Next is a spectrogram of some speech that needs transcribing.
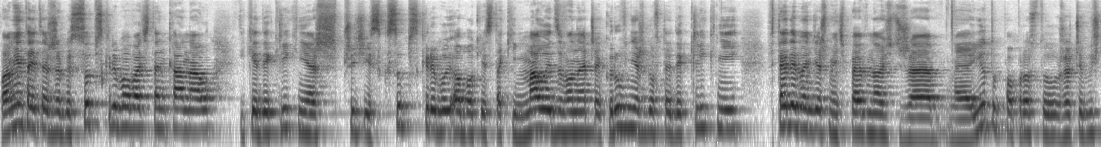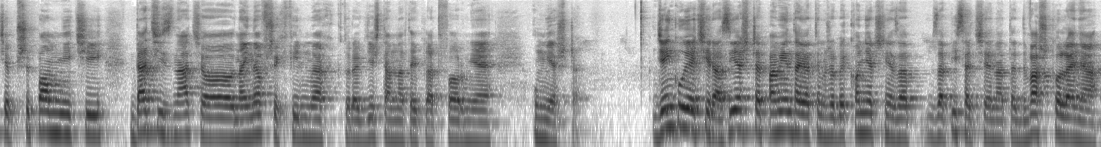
Pamiętaj też, żeby subskrybować ten kanał i kiedy klikniesz przycisk subskrybuj, obok jest taki mały dzwoneczek, również go wtedy kliknij. Wtedy będziesz mieć pewność, że e, YouTube po prostu rzeczywiście przypomni Ci, da Ci znać o najnowszych filmach, które gdzieś tam na tej platformie umieszczę. Dziękuję Ci raz jeszcze. Pamiętaj o tym, żeby koniecznie za- zapisać się na te dwa szkolenia,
